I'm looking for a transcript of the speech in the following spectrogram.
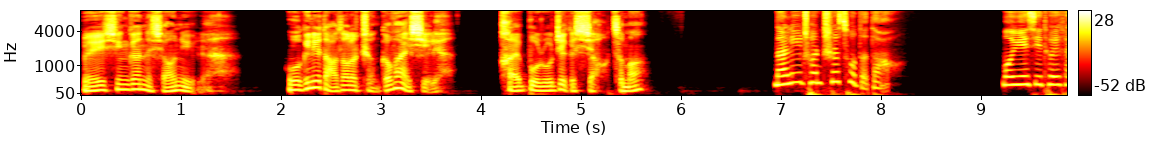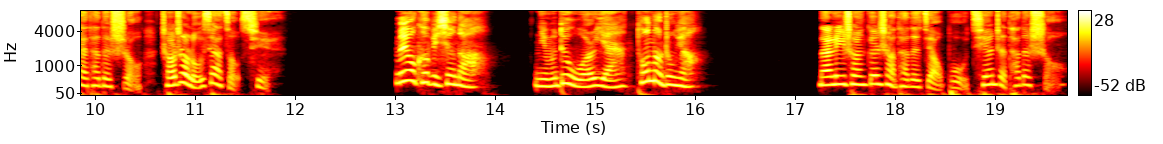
没心肝的小女人，我给你打造了整个外系列，还不如这个小子吗？南离川吃醋的道。莫云熙推开他的手，朝着楼下走去。没有可比性的，你们对我而言同等重要。南离川跟上他的脚步，牵着他的手。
